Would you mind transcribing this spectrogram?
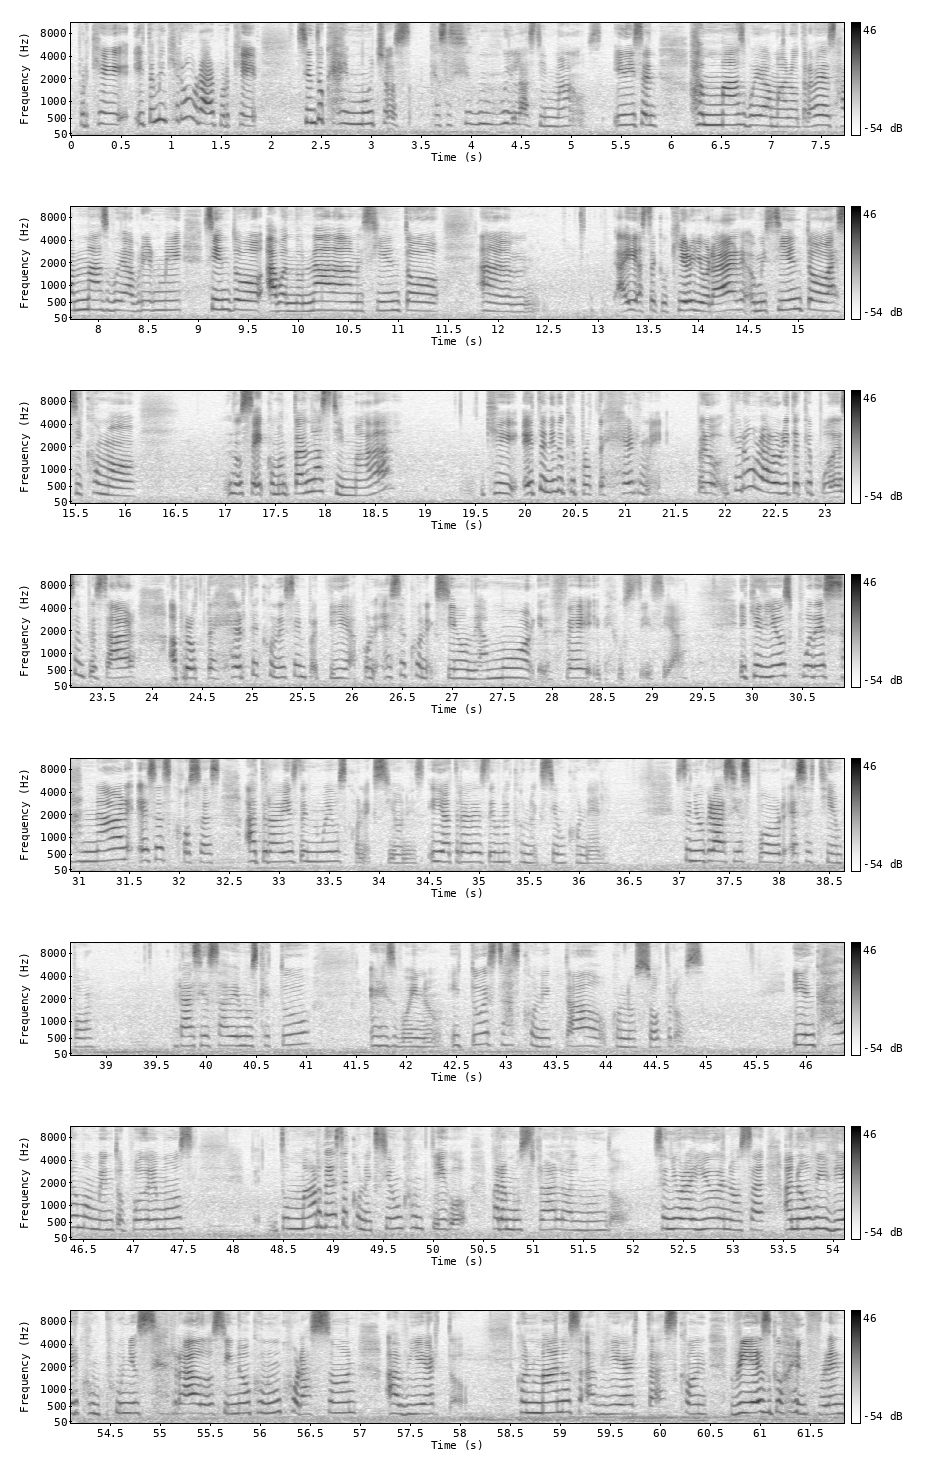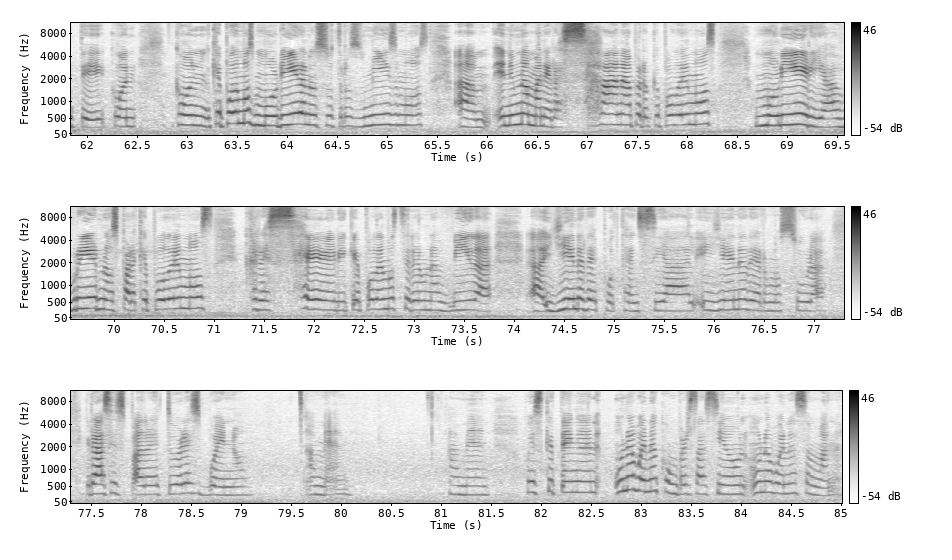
Porque, y también quiero orar porque siento que hay muchos que se sienten muy lastimados y dicen, jamás voy a amar otra vez, jamás voy a abrirme, siento abandonada, me siento, ahí hasta que quiero llorar, o me siento así como, no sé, como tan lastimada que he tenido que protegerme. Pero quiero orar ahorita que puedes empezar a protegerte con esa empatía, con esa conexión de amor y de fe y de justicia y que Dios puede sanar esas cosas a través de nuevas conexiones y a través de una conexión con Él. Señor, gracias por ese tiempo. Gracias, sabemos que tú eres bueno y tú estás conectado con nosotros. Y en cada momento podemos tomar de esa conexión contigo para mostrarlo al mundo. Señor, ayúdenos a, a no vivir con puños cerrados, sino con un corazón abierto con manos abiertas, con riesgo enfrente, con, con que podemos morir a nosotros mismos en una manera sana, pero que podemos morir y abrirnos para que podamos crecer y que podemos tener una vida ah, llena de potencial y llena de hermosura. Gracias Padre, tú eres bueno. Amén. Amén. Pues que tengan una buena conversación, una buena semana.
